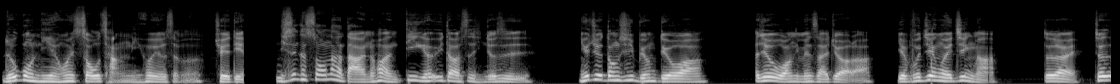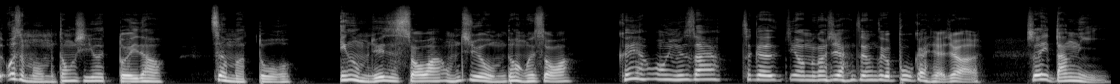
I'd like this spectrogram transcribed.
如果你也会收藏，你会有什么缺点？你是个收纳达人的话，你第一个遇到的事情就是，你会觉得东西不用丢啊，那就往里面塞就好了，眼不见为净嘛，对不对？就是为什么我们东西会堆到这么多？因为我们就一直收啊，我们就觉得我们都很会收啊，可以啊，往里面塞啊，这个又没关系啊，再用这个布盖起来就好了。所以当你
